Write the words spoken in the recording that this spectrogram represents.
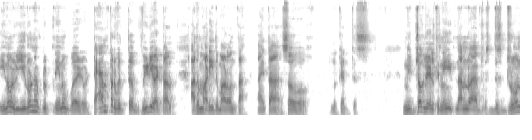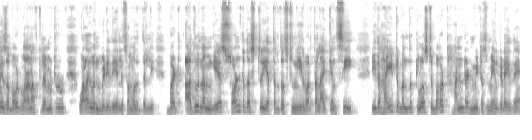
ಏನೋ ಯು ಡೋಂಟ್ ಹ್ಯಾವ್ ಟು ಏನು tamper with video at all ಅದು ಮಾಡಿ, ಇದು ಮಾಡು ಅಂತ. ಆಯಿತಾ? ಸೊ ಲುಕ್ ಅಟ್ ದಿಸ್ ನಿಜವಾಗ್ಲೂ ಹೇಳ್ತೀನಿ ನಾನು this drone is about one and half kilometre ಒಳಗೆ ಬಂದುಬಿಟ್ಟಿದೆ ಇಲ್ಲಿ ಸಮುದ್ರದಲ್ಲಿ. ಬಟ್ ಅದು ನಮಗೆ ಸೊಂಟದಷ್ಟು ಎತ್ತರದಷ್ಟು ನೀರು ಬರ್ತಲ್ಲ ಐ ಕ್ಯಾನ್ ಸಿ ಇದು ಹೈಟ್ ಬಂದು close to about hundred metres ಮೇಲ್ಗಡೆ ಇದೆ.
